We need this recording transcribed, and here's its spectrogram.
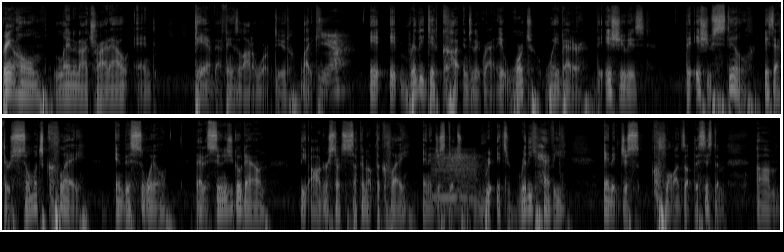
bring it home. Landon and I try it out, and damn, that thing's a lot of work, dude. Like, yeah, it it really did cut into the ground. It worked way better. The issue is, the issue still is that there's so much clay in this soil that as soon as you go down, the auger starts sucking up the clay, and it just gets mm. re- it's really heavy, and it just clogs up the system. Um,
